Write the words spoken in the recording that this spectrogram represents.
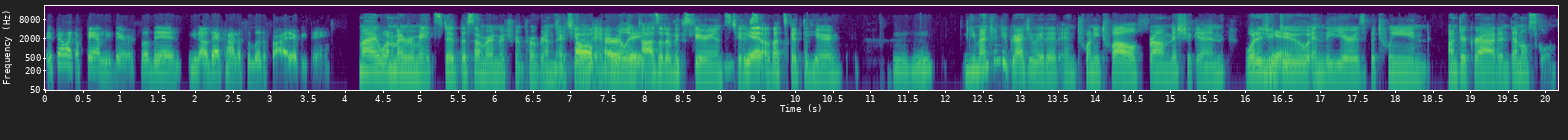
it felt like a family there. So then, you know, that kind of solidified everything. My one of my roommates did the summer enrichment program there too, oh, and they had a really positive experience too. Yep. So that's good to hear. Mm-hmm. You mentioned you graduated in 2012 from Michigan. What did you yes. do in the years between undergrad and dental school?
